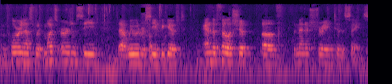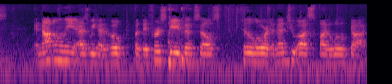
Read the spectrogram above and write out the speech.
imploring us with much urgency that we would receive the gift and the fellowship of the ministering to the saints. And not only as we had hoped, but they first gave themselves to the Lord and then to us by the will of God.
